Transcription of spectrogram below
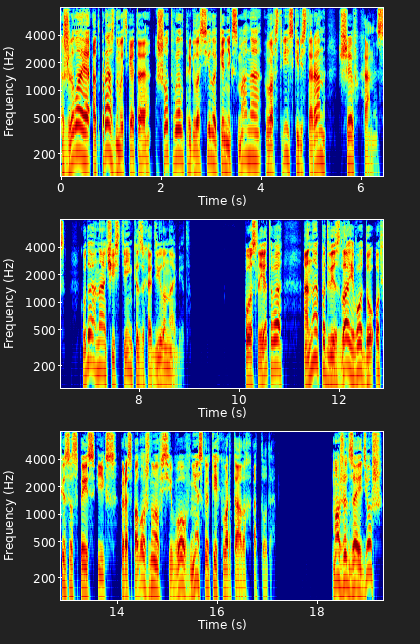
Желая отпраздновать это, Шотвелл пригласила Кенигсмана в австрийский ресторан «Шеф Ханнес», куда она частенько заходила на обед. После этого она подвезла его до офиса SpaceX, расположенного всего в нескольких кварталах оттуда. «Может, зайдешь?»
